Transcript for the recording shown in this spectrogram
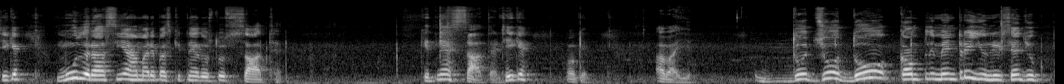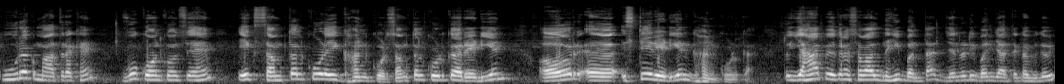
ठीक है? मूल राशियाँ हमारे पास कितने हैं दोस्तों? सात है। कितने सात है। ठीक है? ओके अब आइए। दो, जो दो कॉम्प्लीमेंट्री यूनिट्स हैं, जो पूरक मात्रक हैं, वो कौन कौन से हैं? एक समतल कोण, एक घन कोण। समतल कोण का रेडियन और स्टे रेडियन घन कोण का। तो यहाँ पे उतना सवाल नहीं बनता जनरली बन जाता कभी कभी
